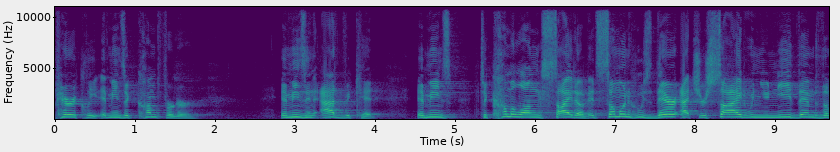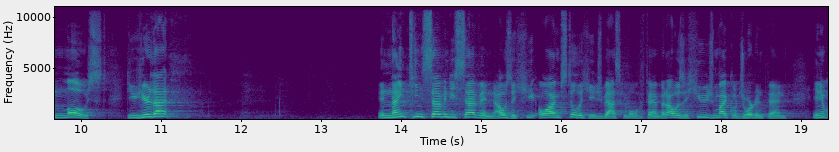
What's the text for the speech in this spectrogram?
paraclete, it means a comforter. It means an advocate. It means to come alongside of. It's someone who's there at your side when you need them the most. Do you hear that? In 1977, I was a huge, oh, I'm still a huge basketball fan, but I was a huge Michael Jordan fan. Any,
